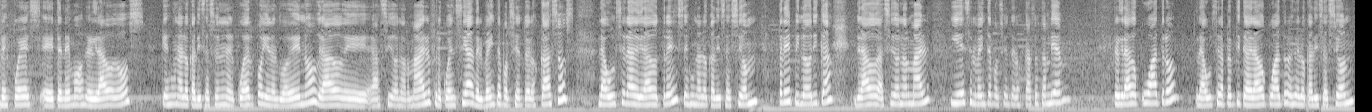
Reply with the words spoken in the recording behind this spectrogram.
Después eh, tenemos el grado 2, que es una localización en el cuerpo y en el duodeno, grado de ácido normal, frecuencia del 20% de los casos. La úlcera de grado 3 es una localización prepilórica, grado de ácido normal, y es el 20% de los casos también. El grado 4, la úlcera péptica de grado 4 es de localización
